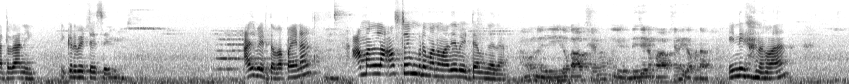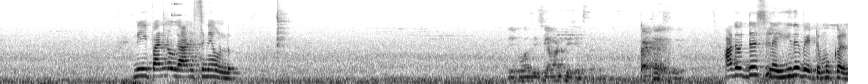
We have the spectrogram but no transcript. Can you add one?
అట్లా రాని ఇక్కడ పెట్టేసి. అది పెడతావా పైన? మళ్ళీ లాస్ట్ టైం కూడా మనం అదే పెట్టాం కదా. అవును ఇది ఇది ఒక ఆప్షన్ ఇది డిజైన్ ఒక ఆప్షన్ ఇది ఒకటి ఆప్షన్. ఎన్ని కానవా? నీ పని నువ్వు కానిస్తూనే ఉండు అది వద్దేసిలే ఇదే పెట్టు ముక్కలు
